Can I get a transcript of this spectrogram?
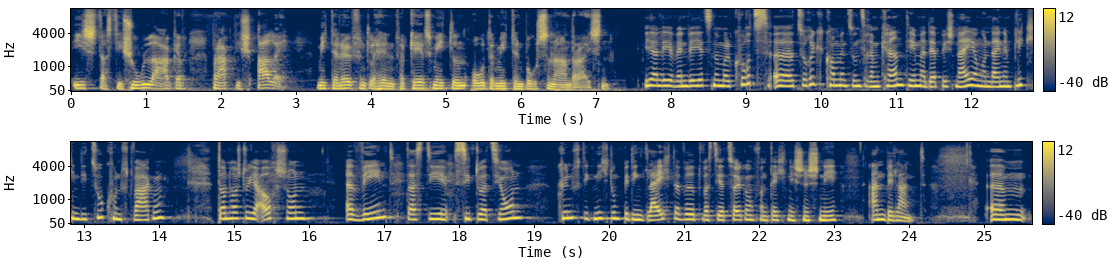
ist, dass die Schullager praktisch alle mit den öffentlichen Verkehrsmitteln oder mit den Bussen anreisen. Ja, Lea, wenn wir jetzt nochmal kurz äh, zurückkommen zu unserem Kernthema der Beschneiung und einen Blick in die Zukunft wagen, dann hast du ja auch schon erwähnt, dass die Situation künftig nicht unbedingt leichter wird, was die Erzeugung von technischem Schnee anbelangt. Ähm,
